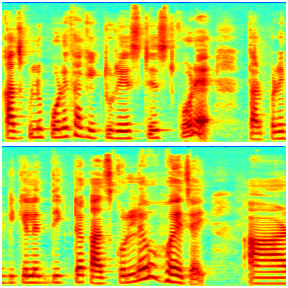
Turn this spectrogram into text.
কাজগুলো পড়ে থাকে, একটু রেস্ট টেস্ট করে তারপরে বিকেলের দিকটা কাজ করলেও হয়ে যায়। আর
